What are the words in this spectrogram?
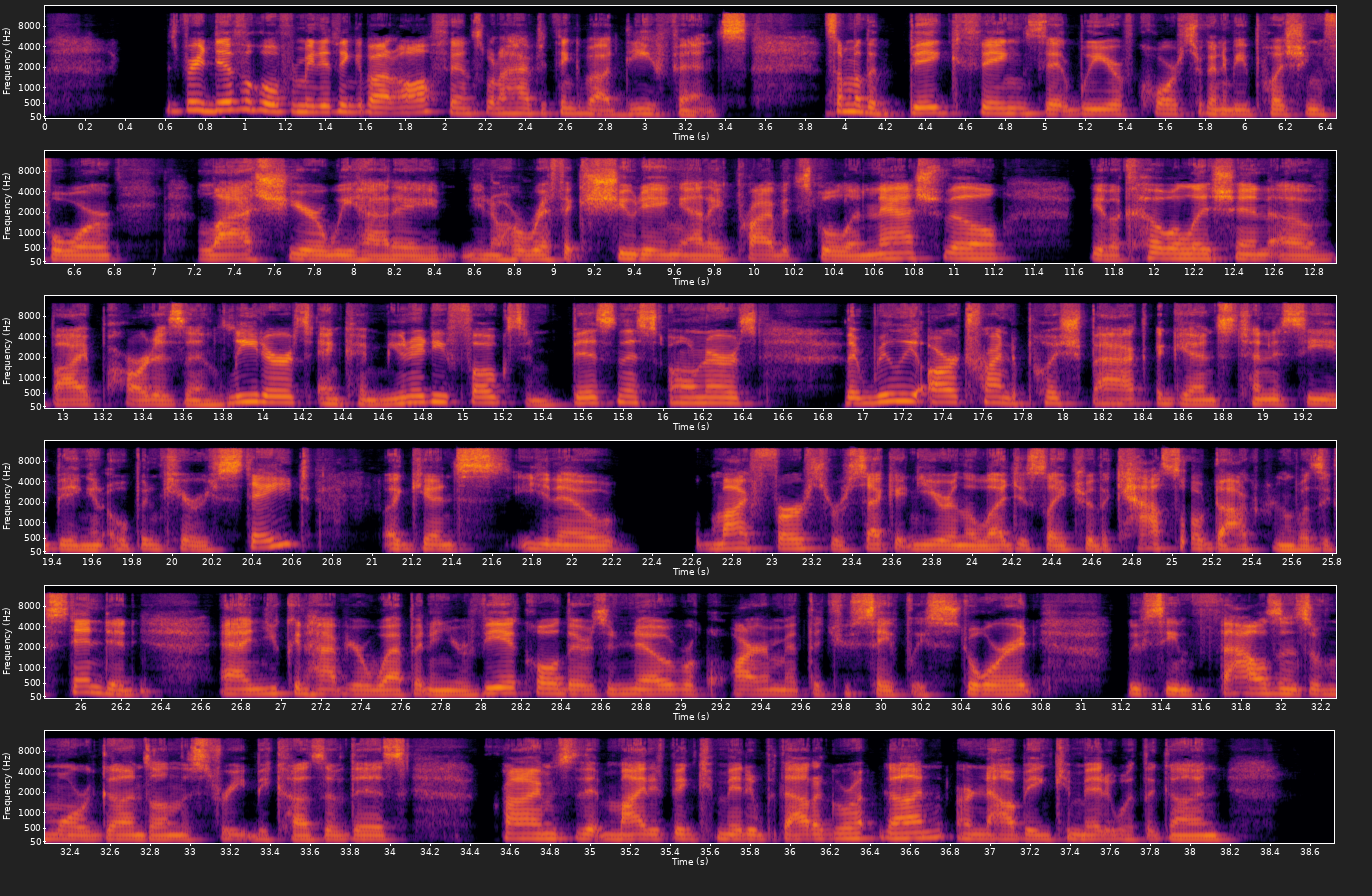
it's very difficult for me to think about offense when I have to think about defense. Some of the big things that we, of course, are going to be pushing for. Last year, we had a you know horrific shooting at a private school in Nashville. We have a coalition of bipartisan leaders and community folks and business owners that really are trying to push back against Tennessee being an open carry state, against you know my first or second year in the legislature, the Castle Doctrine was extended, and you can have your weapon in your vehicle. There's no requirement that you safely store it. We've seen thousands of more guns on the street because of this. Crimes that might have been committed without a gun are now being committed with a gun.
